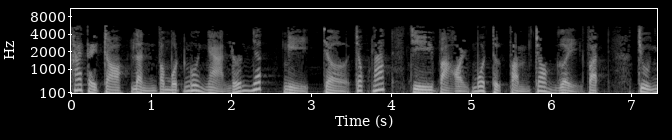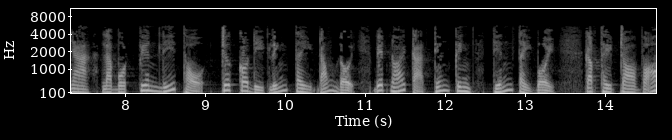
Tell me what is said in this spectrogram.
Hai thầy trò lần vào một ngôi nhà lớn nhất, nghỉ chờ chốc lát, chỉ và hỏi mua thực phẩm cho người vật. Chủ nhà là một viên lý thổ, trước có đi lính Tây đóng đội, biết nói cả tiếng kinh, tiếng Tây bồi. Gặp thầy trò võ,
